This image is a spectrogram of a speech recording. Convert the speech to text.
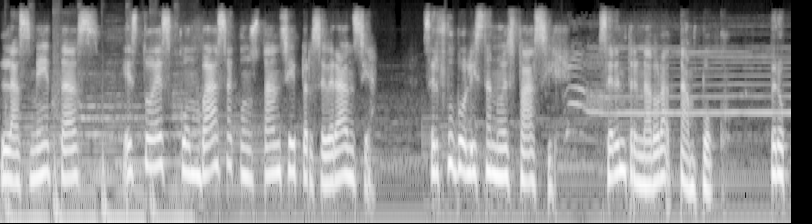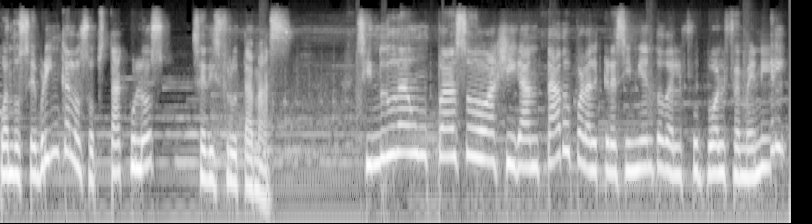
las metas, esto es con base a constancia y perseverancia. Ser futbolista no es fácil, ser entrenadora tampoco, pero cuando se brincan los obstáculos se disfruta más sin duda un paso agigantado para el crecimiento del fútbol femenil,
